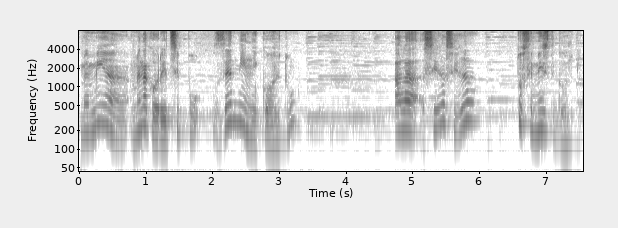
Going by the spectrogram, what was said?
με, μια, με ένα κορίτσι που δεν είναι η κόρη του αλλά σιγά σιγά το θυμίζει την κόρη του.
